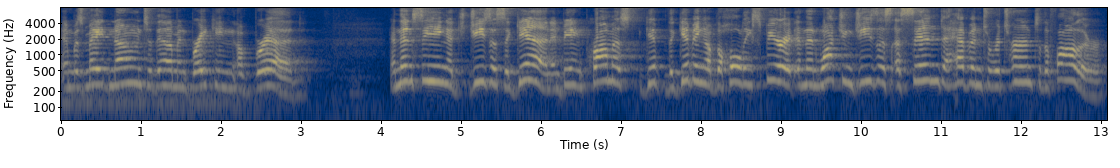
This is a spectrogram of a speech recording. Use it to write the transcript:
and was made known to them in breaking of bread. And then seeing Jesus again and being promised give, the giving of the Holy Spirit, and then watching Jesus ascend to heaven to return to the Father.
